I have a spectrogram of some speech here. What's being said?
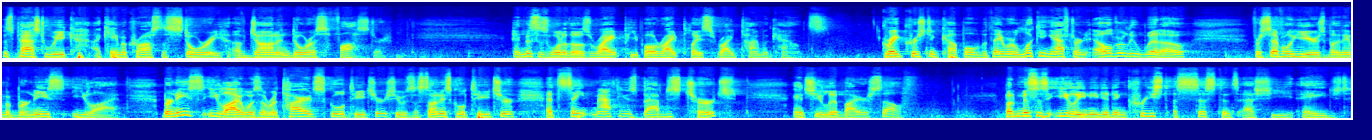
This past week, I came across the story of John and Doris Foster. And this is one of those right people, right place, right time accounts. Great Christian couple, but they were looking after an elderly widow for several years by the name of Bernice Ely. Bernice Ely was a retired school teacher. She was a Sunday school teacher at St. Matthew's Baptist Church, and she lived by herself. But Mrs. Ely needed increased assistance as she aged.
